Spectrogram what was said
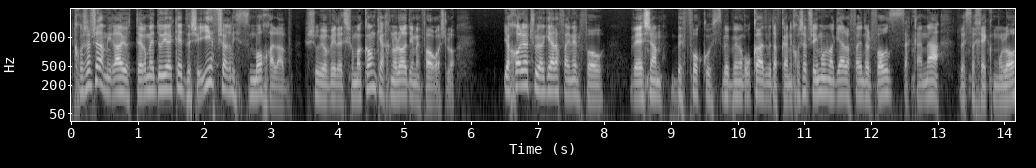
אני חושב שהאמירה היותר מדויקת זה שאי אפשר לסמוך עליו שהוא יוביל לאיזשהו מקום, כי אנחנו לא יודעים איפה הראש שלו. יכול להיות שהוא יגיע לפיינל 4, ויש שם בפוקוס ובמרוכז, ודווקא אני חושב שאם הוא מגיע לפיינל 4, סכנה לשחק מולו, אה,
